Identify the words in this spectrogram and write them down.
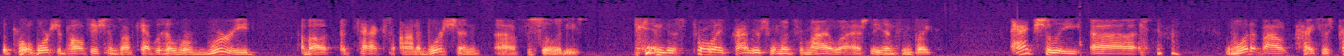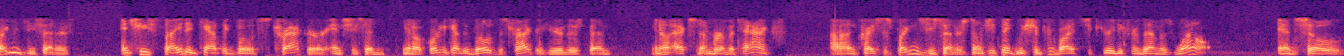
the pro-abortion politicians on Capitol Hill were worried about attacks on abortion uh, facilities. And this pro-life congresswoman from Iowa, Ashley Hinson's like, actually, uh, what about crisis pregnancy centers? And she cited Catholic Vote's tracker, and she said, you know, according to Catholic Vote, this tracker here, there's been, you know, X number of attacks on crisis pregnancy centers. Don't you think we should provide security for them as well? And so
